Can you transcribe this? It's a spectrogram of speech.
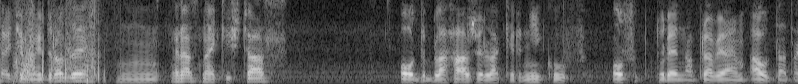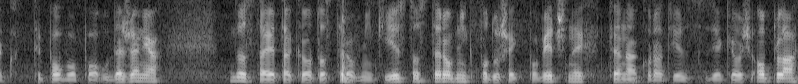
Witajcie moi drodzy. Mm, Raz na jakiś czas od blacharzy, lakierników, osób, które naprawiają auta tak typowo po uderzeniach, dostaję takie oto sterowniki. Jest to sterownik poduszek powietrznych. Ten akurat jest z jakiegoś Opla.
